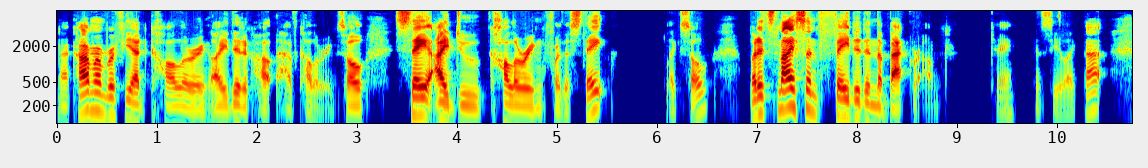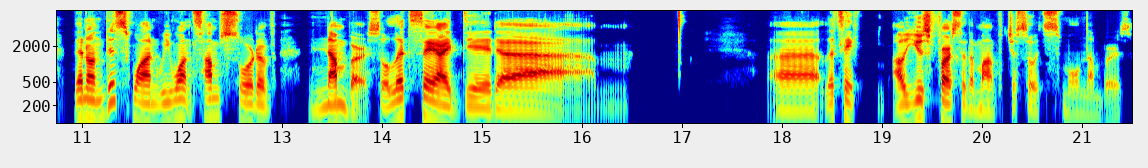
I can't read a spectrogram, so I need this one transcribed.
Now, I can't remember if he had coloring. Oh, he did have coloring. So say I do coloring for the state, like so, but it's nice and faded in the background. Okay, you can see like that. Then on this one, we want some sort of number. So let's say I did um, uh, let's say I'll use first of the month just so it's small numbers.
